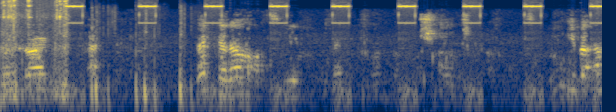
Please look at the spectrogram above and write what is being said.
الله ده. كلام عظيم زي الفل مفيش أي مشكلة نيجي بقى.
